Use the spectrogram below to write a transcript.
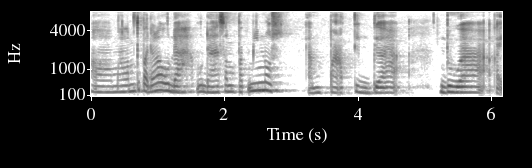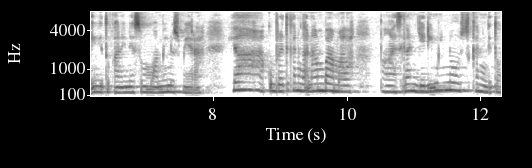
uh, malam tuh padahal udah udah sempat minus. Empat tiga dua kayak gitu kan. Ini semua minus merah. Ya aku berarti kan nggak nambah malah penghasilan jadi minus kan gitu.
